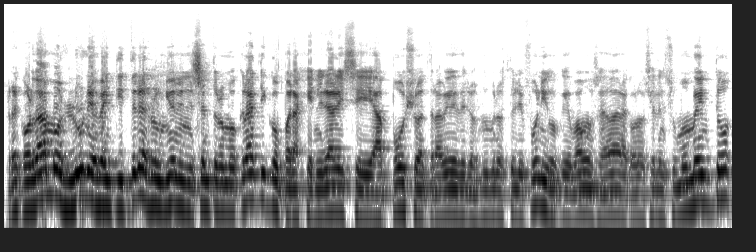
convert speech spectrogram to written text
Recordamos, lunes 23, reunión en el Centro Democrático para generar ese apoyo a través de los números telefónicos que vamos a dar a conocer en su momento.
